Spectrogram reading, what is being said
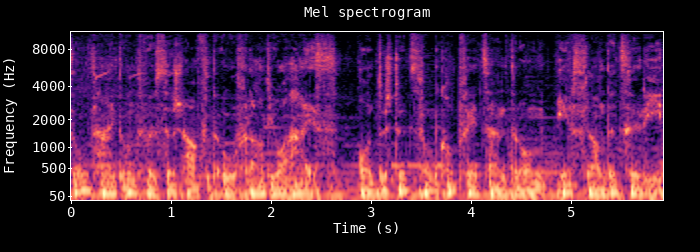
Gesundheit und Wissenschaft auf Radio 1. Unterstützt vom Kopfwehzentrum Irlande Zürich.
